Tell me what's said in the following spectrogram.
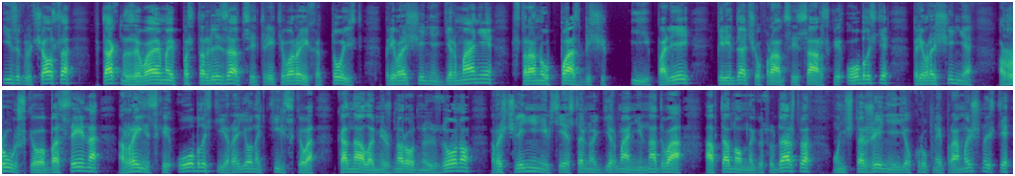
и заключался в так называемой пасторализации Третьего Рейха, то есть превращение Германии в страну пастбищ и полей, передачу Франции Саарской области, превращение Рурского бассейна, Рейнской области и района Кильского канала в международную зону, расчленение всей остальной Германии на два автономных государства, уничтожение ее крупной промышленности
